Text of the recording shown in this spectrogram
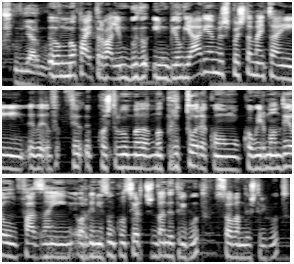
escovilhar muito. O meu pai trabalha em imobi- imobiliária, mas depois também tem eh, construiu uma, uma produtora com, com o irmão dele, fazem, organizam concertos de banda tributo, só bandas tributo,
